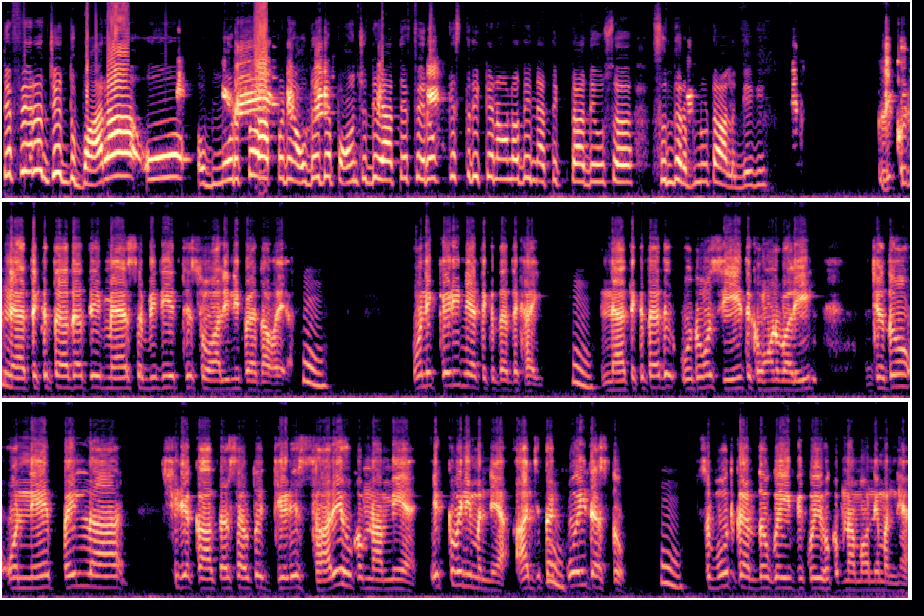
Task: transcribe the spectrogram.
ਤੇ ਫਿਰ ਜੇ ਦੁਬਾਰਾ ਉਹ ਮੁੜ ਤੋਂ ਆਪਣੇ ਅਹੁਦੇ ਤੇ ਪਹੁੰਚਦੇ ਆ ਤੇ ਫਿਰ ਉਹ ਕਿਸ ਤਰੀਕੇ ਨਾਲ ਉਹਨਾਂ ਦੀ ਨੈਤਿਕਤਾ ਦੇ ਉਸ ਸੰਦਰਭ ਨੂੰ ਢਾਹ ਲੱਗੇਗੀ? ਦੇਖੋ ਨੈਤਿਕਤਾ ਦਾ ਤੇ ਮੈਂ ਸਭੀ ਦੀ ਇੱਥੇ ਸਵਾਲ ਹੀ ਨਹੀਂ ਪੈਦਾ ਹੋਇਆ। ਹੂੰ। ਉਹਨੇ ਕਿਹੜੀ ਨੈਤਿਕਤਾ ਦਿਖਾਈ? ਹੂੰ। ਨੈਤਿਕਤਾ ਤੇ ਉਦੋਂ ਸੀ ਦਿਖਾਉਣ ਵਾਲੀ ਜਦੋਂ ਉਹਨੇ ਪਹਿਲਾਂ ਸ਼੍ਰੀ ਅਕਾਲ ਤਖਤ ਸਾਹਿਬ ਤੋਂ ਜਿਹੜੇ ਸਾਰੇ ਹੁਕਮਨਾਮੇ ਆ ਇੱਕ ਵੀ ਨਹੀਂ ਮੰਨਿਆ। ਅੱਜ ਤੱਕ। ਕੋਈ ਦੱਸ ਦੋ। ਹੂੰ। ਸਬੂਤ ਕਰ ਦੋ ਕੋਈ ਵੀ ਕੋਈ ਹੁਕਮਨਾਮਾ ਉਹਨੇ ਮੰਨਿਆ।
